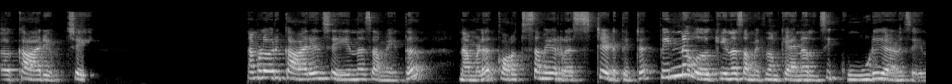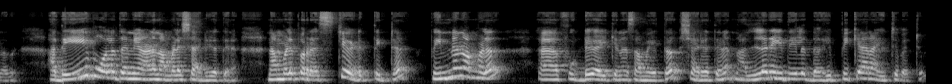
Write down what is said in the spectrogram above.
കാര്യം ചെയ്യും നമ്മൾ ഒരു കാര്യം ചെയ്യുന്ന സമയത്ത് നമ്മൾ കുറച്ച് സമയം റെസ്റ്റ് എടുത്തിട്ട് പിന്നെ വർക്ക് ചെയ്യുന്ന സമയത്ത് നമുക്ക് എനർജി കൂടുകയാണ് ചെയ്യുന്നത്. അതേപോലെ തന്നെയാണ് നമ്മളെ ശരീരത്തിന്. നമ്മളിപ്പോൾ റെസ്റ്റ് എടുത്തിട്ട് പിന്നെ നമ്മൾ ഫുഡ് കഴിക്കുന്ന സമയത്ത് ശരീരത്തിന് നല്ല രീതിയിൽ ദഹിപ്പിക്കാനായിട്ട് പറ്റും.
